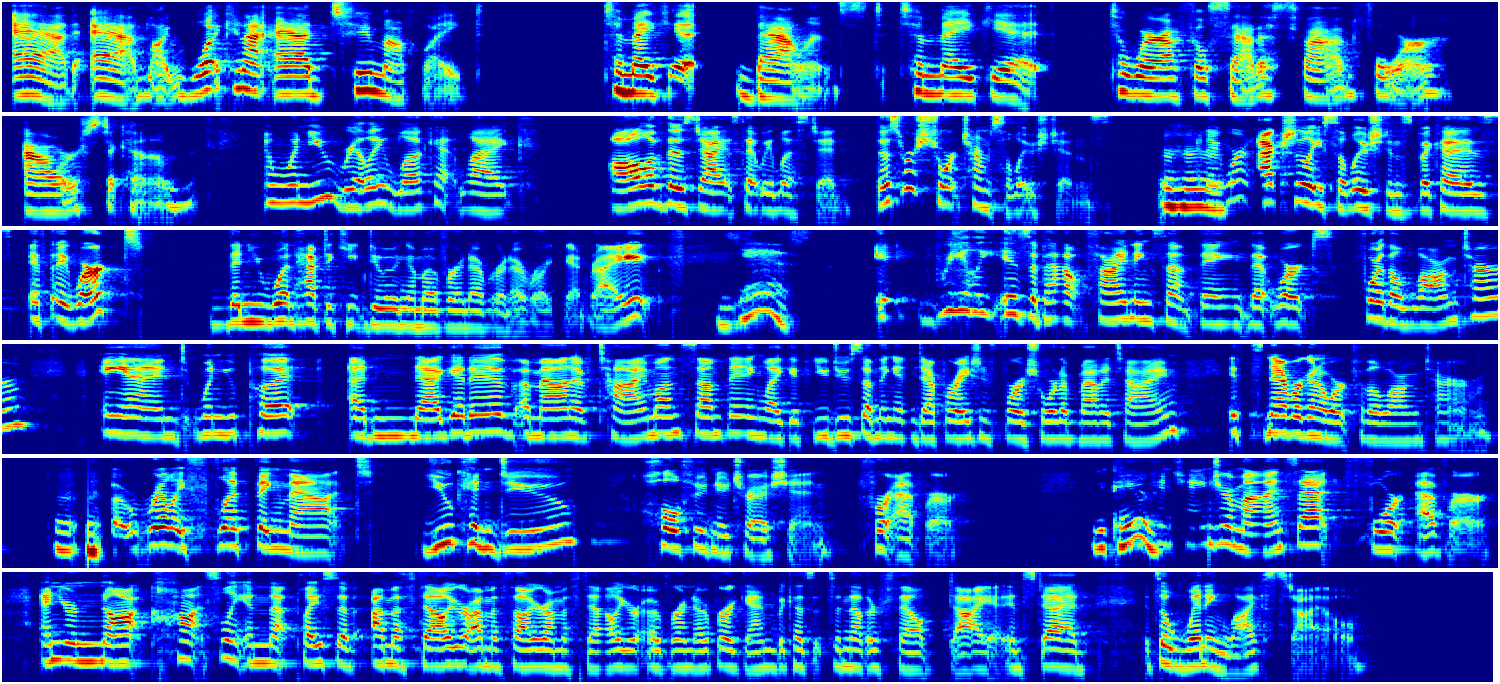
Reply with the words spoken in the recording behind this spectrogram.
add, add. Like, what can I add to my plate to make it balanced, to make it to where I feel satisfied for hours to come? And when you really look at like all of those diets that we listed, those were short term solutions. Mm-hmm. they weren't actually solutions because if they worked, then you wouldn't have to keep doing them over and over and over again, right? Yes. It really is about finding something that works for the long term. And when you put a negative amount of time on something, like if you do something in deprivation for a short amount of time, it's never going to work for the long term. But really flipping that, you can do whole food nutrition forever. You can. You can change your mindset forever. And you're not constantly in that place of, I'm a failure, I'm a failure, I'm a failure over and over again because it's another failed diet. Instead, it's a winning lifestyle.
